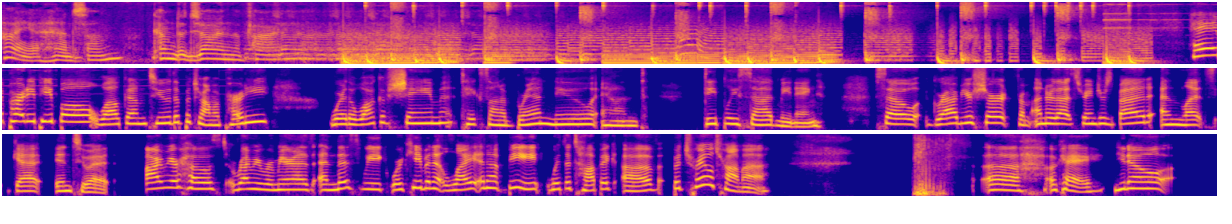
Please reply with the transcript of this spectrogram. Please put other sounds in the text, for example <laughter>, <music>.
Hiya, handsome. Come to join the party. Hey, party people. Welcome to the Pajama Party, where the walk of shame takes on a brand new and deeply sad meaning. So grab your shirt from under that stranger's bed and let's get into it. I'm your host, Remy Ramirez, and this week we're keeping it light and upbeat with the topic of betrayal trauma. <sighs> Uh, okay. You know,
